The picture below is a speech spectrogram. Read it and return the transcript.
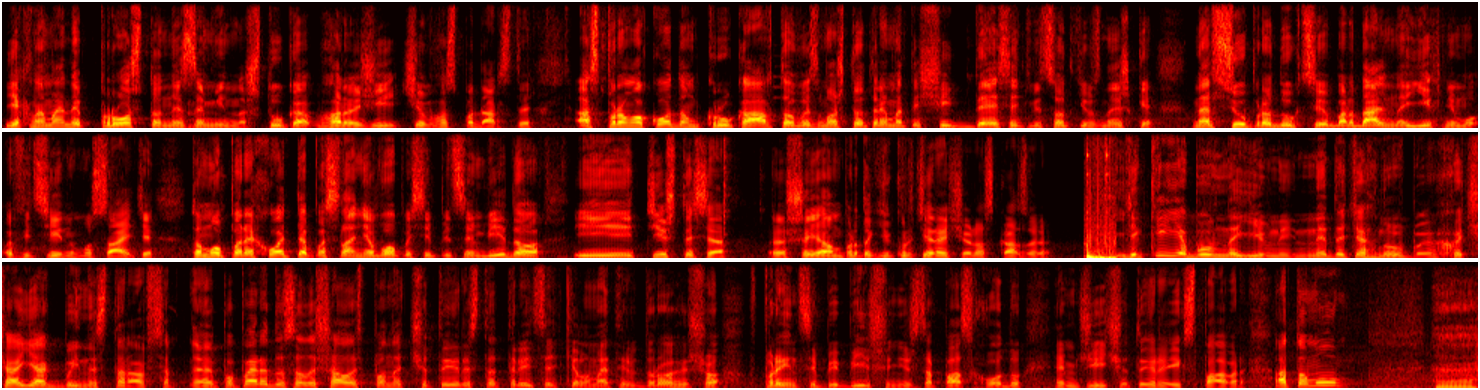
Як на мене, просто незамінна штука в гаражі чи в господарстві. А з промокодом Крукавто ви зможете отримати ще й 10% знижки на всю продукцію Бардаль на їхньому офіційному сайті. Тому переходьте посилання в описі під цим відео і тіштеся, е, що я вам про такі круті речі розказую. Який я був наївний, не дотягнув би, хоча як би й не старався. Е, Попереду залишалось понад 430 кілометрів дороги, що в принципі більше ніж запас ходу MG4 X-Power. А тому е,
